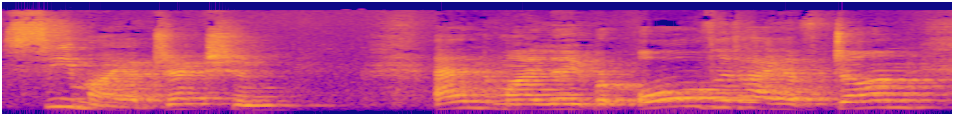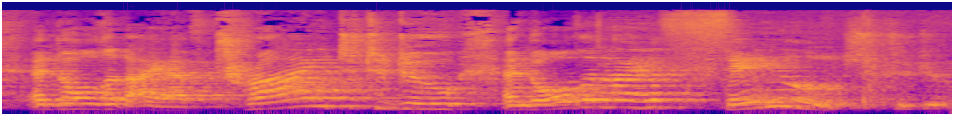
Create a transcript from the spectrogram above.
See my abjection and my labor, all that I have done, and all that I have tried to do, and all that I have failed to do.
